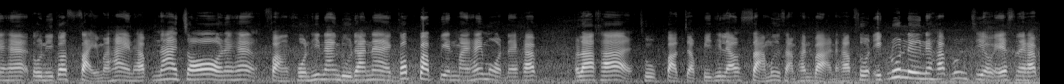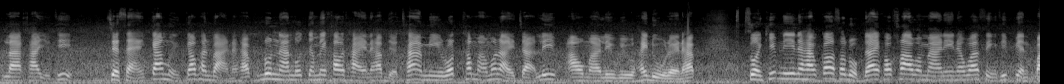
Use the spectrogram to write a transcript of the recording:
นะฮะตัวนี้ก็ใส่มาให้นะครับ หน้าจอนะฮะฝั่งคนที่นั่งดูด้านหน้า ก็ปรับเปลี่ยนใหม่ให้หมดนะครับราคาถูกปรับจากปีที่แล้ว 33,000 บาทนะครับ ส่วนอีกรุ่นหนึ่งนะครับ รุ่น GLS นะครับ ราคาอยู่ที่ 799,000 บาทนะครับ รุ่นนั้นรถยังไม่เข้าไทยนะครับ เดี๋ยวถ้ามีรถเข้ามาเมื่อไหร่จะรีบเอามารีวิวให้ดูเลยนะครับ ส่วนคลิปนี้นะครับ ก็สรุปได้คร่าวๆประมาณนี้นะว่าสิ่งที่เปลี่ยนไป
